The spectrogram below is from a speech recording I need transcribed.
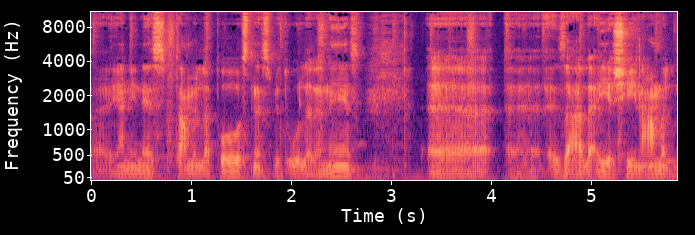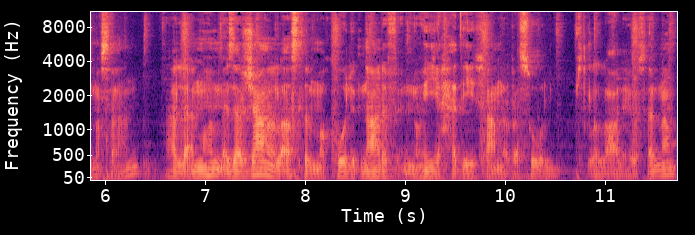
يعني ناس بتعمل لها بوست ناس بتقولها لناس. آه، آه، إذا على أي شيء انعمل مثلا. هلأ المهم إذا رجعنا لأصل المقولة بنعرف إنه هي حديث عن الرسول صلى الله عليه وسلم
